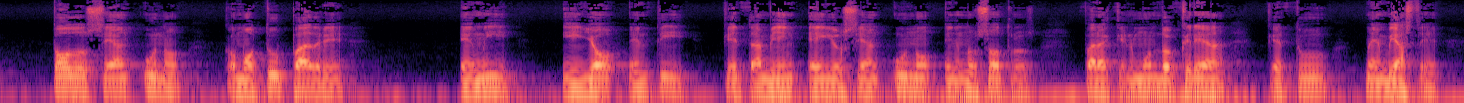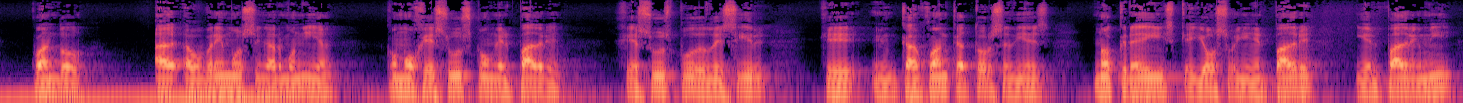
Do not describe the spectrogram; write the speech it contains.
todos sean uno, como tú, Padre, en mí y yo en ti, que también ellos sean uno en nosotros, para que el mundo crea que tú me enviaste. Cuando obremos en armonía, como Jesús con el Padre. Jesús pudo decir que en Juan 14, 10, no creéis que yo soy en el Padre y el Padre en mí.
